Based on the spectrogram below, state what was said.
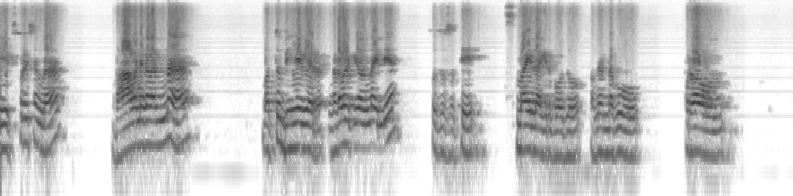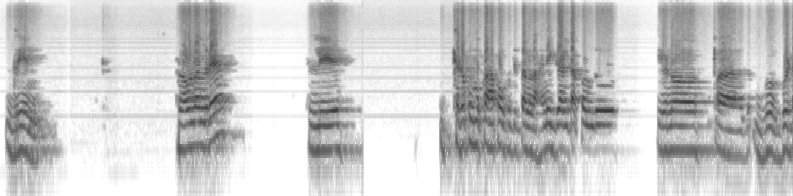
ಈ ಎಕ್ಸ್ಪ್ರೆಷನ್ ಭಾವನೆಗಳನ್ನ ಮತ್ತು ಬಿಹೇವಿಯರ್ ನಡವಳಿಕೆಗಳನ್ನ ಇಲ್ಲಿ ಸೂಚಿಸುತ್ತೆ. ಸ್ಮೈಲ್ ಆಗಿರ್ಬೋದು, ಅಂದ್ರೆ ನಗು ಬ್ರೌನ್ ಗ್ರೀನ್ ಬ್ರೌನ್ ಅಂದ್ರೆ ಇಲ್ಲಿ ಕೆಡಕು ಮುಖ ಹಾಕೊಂಡ್ ಹನಿ ಗಂಟ್ ಏನೋ ಗುಡ್ಡ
